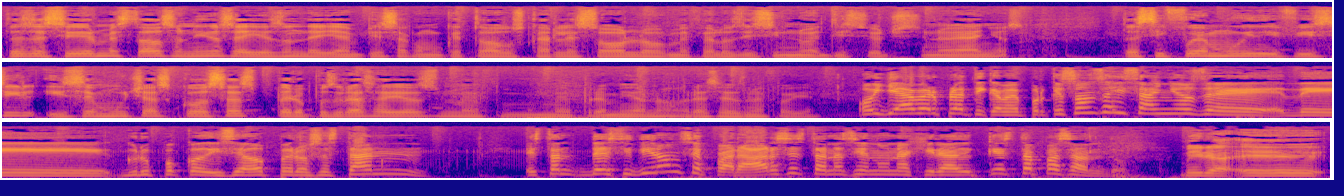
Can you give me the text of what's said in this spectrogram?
Entonces decidí irme a Estados Unidos y ahí es donde ya empieza como que todo a buscarle solo. Me fui a los 19, 18, 19 años. Entonces sí fue muy difícil, hice muchas cosas, pero pues gracias a Dios me, me premió, ¿no? Gracias a Dios me fue bien. Oye, a ver, platícame, porque son seis años de, de grupo codiciado, pero se están, están, decidieron separarse, están haciendo una gira. ¿Qué está pasando? Mira, eh,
